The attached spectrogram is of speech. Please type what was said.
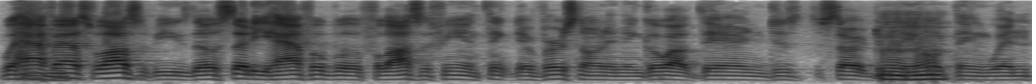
with half-ass philosophies they'll study half of a philosophy and think they're versed on it and go out there and just start doing their own thing when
